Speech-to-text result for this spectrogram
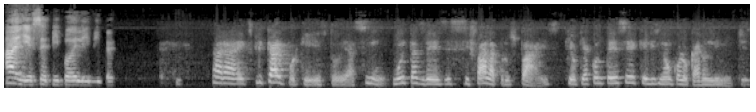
hay ese tipo de límite. Para explicar por que isto é assim, muitas vezes se fala para os pais que o que acontece é que eles não colocaram limites,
